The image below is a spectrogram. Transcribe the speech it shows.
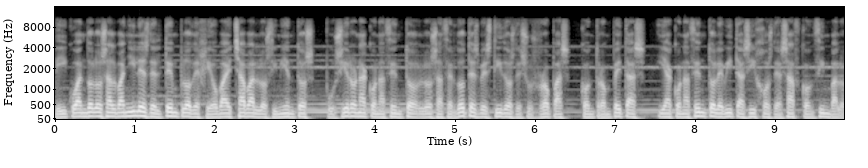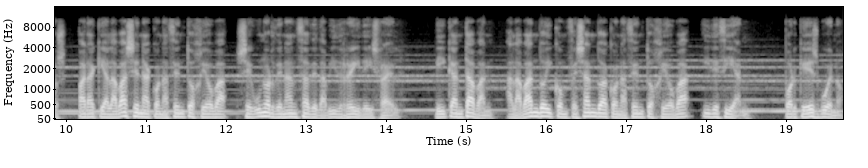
Y cuando los albañiles del templo de Jehová echaban los cimientos, pusieron a con acento los sacerdotes vestidos de sus ropas, con trompetas, y a con acento levitas hijos de Asaf con címbalos, para que alabasen a con acento Jehová, según ordenanza de David rey de Israel. Y cantaban, alabando y confesando a con acento Jehová, y decían, porque es bueno,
